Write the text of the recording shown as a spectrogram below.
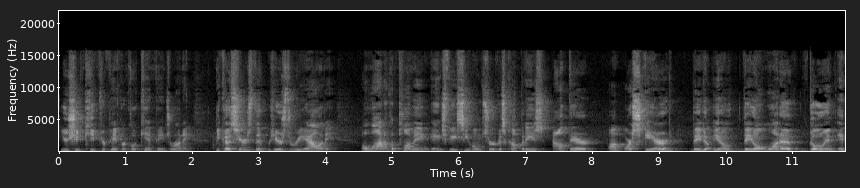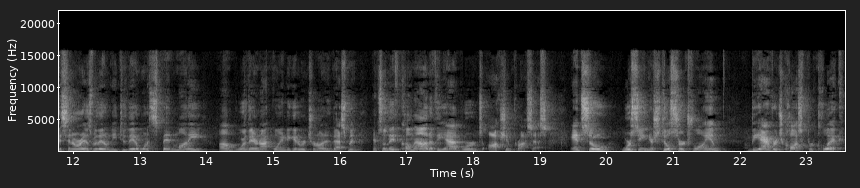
you should keep your pay-per-click campaigns running. Because here's the here's the reality. A lot of the plumbing, HVAC, home service companies out there um, are scared. They don't, you know, they don't want to go in, into scenarios where they don't need to. They don't want to spend money um, where they're not going to get a return on investment. And so they've come out of the AdWords auction process. And so we're seeing there's still search volume. The average cost per click,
